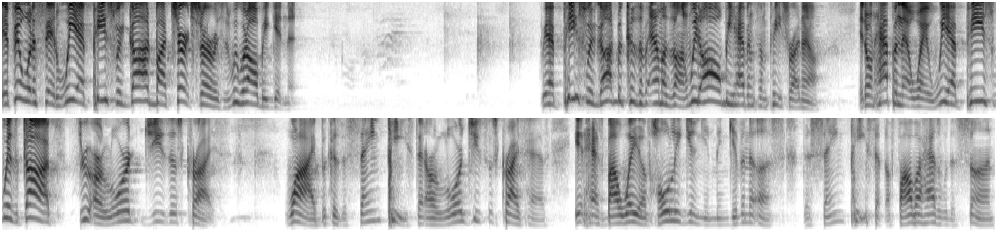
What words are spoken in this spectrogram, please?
If it would have said we have peace with God by church services, we would all be getting it. We have peace with God because of Amazon. We'd all be having some peace right now. It don't happen that way. We have peace with God through our Lord Jesus Christ. Why? Because the same peace that our Lord Jesus Christ has, it has by way of holy union been given to us. The same peace that the Father has with the Son,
